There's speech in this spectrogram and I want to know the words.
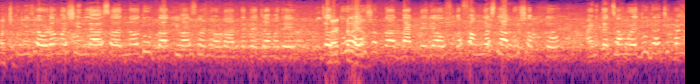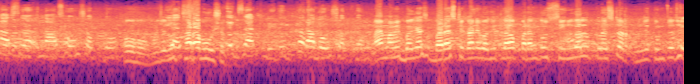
अच्छा. तुम्ही जेवढं मशीनला असं न धुता किंवा असं ठेवणार तर त्याच्यामध्ये जंतू Bacteria. होऊ शकतात बॅक्टेरिया होऊ शकतात फंगस लागू शकतो. आणि त्याच्यामुळे दुधाची पण नाश नाश होऊ शकतो. हो हो. म्हणजे दूध खराब होऊ शकतं. एक्झॅक्टली दूध खराब होऊ शकतं. मॅम आम्ही बघायच बऱ्याच ठिकाणी बघितलं परंतु सिंगल क्लस्टर म्हणजे तुमचं जे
